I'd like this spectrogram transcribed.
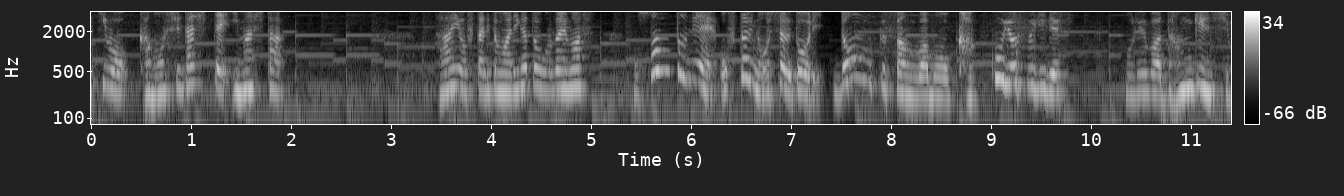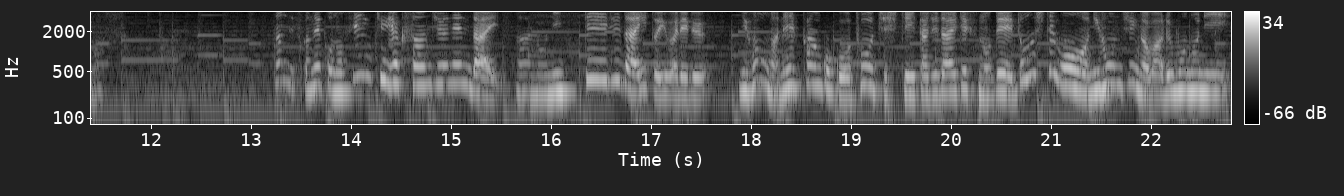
囲気を醸し出していました。はい、お二人ともありがとうございます。本当ね、お二人のおっしゃる通り、ドンクさんはもうかっこよすぎです。これは断言します。なんですかね、この1930年代、あの日程時代と言われる日本がね、韓国を統治していた時代ですので、どうしても日本人が悪者に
